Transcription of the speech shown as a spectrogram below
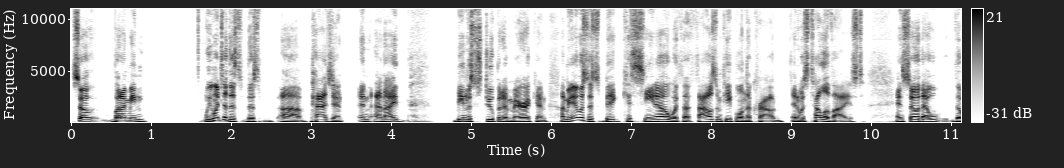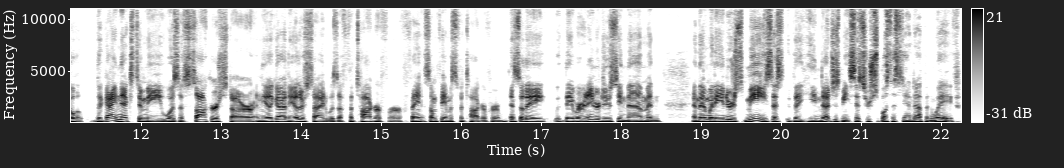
So, but I mean, we went to this this uh, pageant, and and I, being the stupid American, I mean, it was this big casino with a thousand people in the crowd, and it was televised. And so that the the guy next to me was a soccer star, and the other guy on the other side was a photographer, fam- some famous photographer. And so they they were introducing them, and and then when they introduced me, he says they, he nudges me, he says, "You're supposed to stand up and wave."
